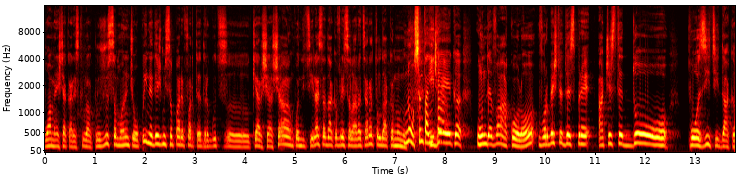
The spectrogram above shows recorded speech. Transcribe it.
oamenii ăștia care scriu la Cluj să mănânce o pâine, deci mi se pare foarte drăguț uh, chiar și așa, în condițiile astea, dacă vrei să-l arăți, arată-l, dacă nu, nu. Nu, sunt aici- Ideea e că undeva acolo vorbește despre aceste două poziții, dacă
